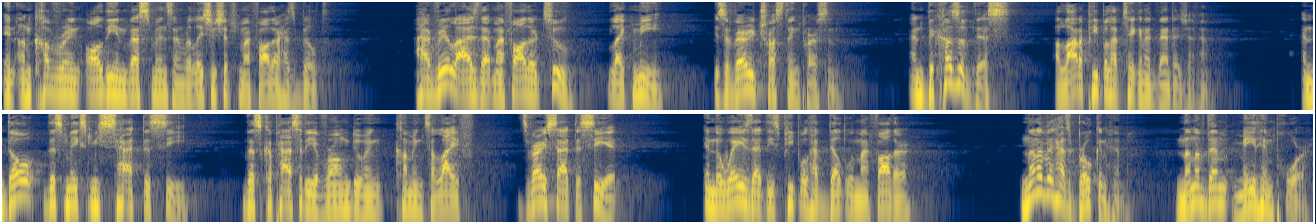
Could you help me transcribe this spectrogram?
in uncovering all the investments and relationships my father has built, I have realized that my father, too, like me, is a very trusting person. And because of this, a lot of people have taken advantage of him. And though this makes me sad to see this capacity of wrongdoing coming to life, it's very sad to see it in the ways that these people have dealt with my father. None of it has broken him. None of them made him poor.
